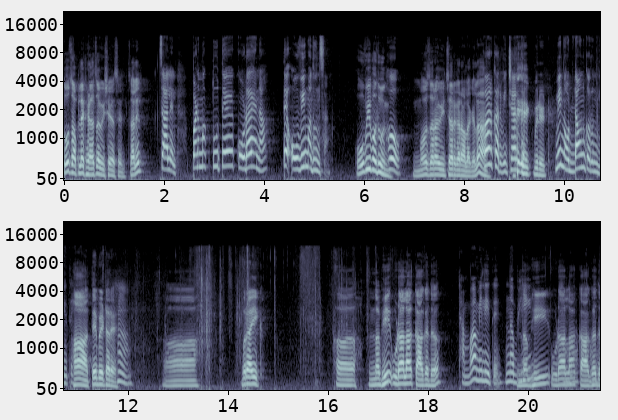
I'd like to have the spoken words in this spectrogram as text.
तोच आपल्या खेळाचा विषय असेल. चालेल? चालेल. पण मग तू ते कोड आहे ना ते ओवी मधून सांग. ओवी मधून हो. मग जरा विचार करावा लागेल हा. कर कर विचार कर. एक मिनिट. मी नोट डाऊन करून घेते. हा ते बेटर आहे. हम्म. अं, बरं ऐक. अं, नभी उडाला कागद. थांबा मी लिहिते. नभी नभी उडाला कागद.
